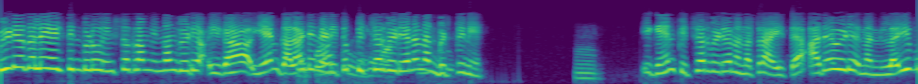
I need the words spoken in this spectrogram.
ವಿಡಿಯೋದಲ್ಲೇ ಹೇಳ್ತೀನಿ ಬಿಡು ಇನ್ಸ್ಟಾಗ್ರಾಮ್ ಇನ್ನೊಂದ್ ವಿಡಿಯೋ ಈಗ ಏನ್ ಗಲಾಟೆ ನಡೀತು ಪಿಕ್ಚರ್ ವಿಡಿಯೋನ ನಾನ್ ಬಿಡ್ತೀನಿ. ಹ್ಮ್. ಈಗ ಏನ್ ಪಿಕ್ಚರ್ ವಿಡಿಯೋ ನನ್ನ ಹತ್ರ ಐತೆ ಅದೇ ವಿಡಿಯೋ ನಾನು ಲೈವ್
